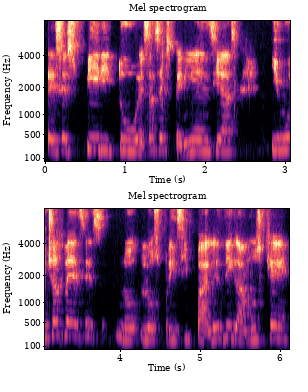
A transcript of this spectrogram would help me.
ese espíritu, esas experiencias. Y muchas veces los principales, digamos que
